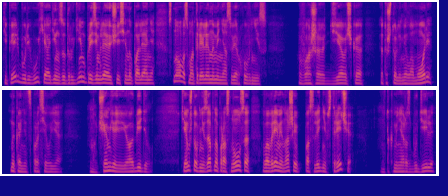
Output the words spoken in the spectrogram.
Теперь буревухи один за другим, приземляющиеся на поляне, снова смотрели на меня сверху вниз. «Ваша девочка — это что ли Меломори?» — наконец спросил я. «Ну, чем я ее обидел? Тем, что внезапно проснулся во время нашей последней встречи? Ну, так меня разбудили.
